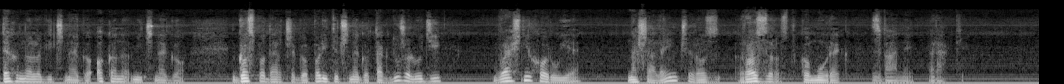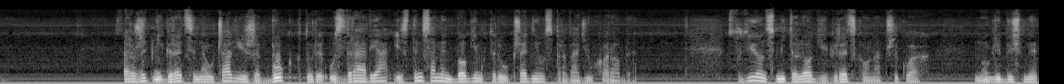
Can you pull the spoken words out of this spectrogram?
technologicznego, ekonomicznego, gospodarczego, politycznego, tak dużo ludzi właśnie choruje na szaleńczy roz, rozrost komórek zwany rakiem. Starożytni Grecy nauczali, że Bóg, który uzdrawia, jest tym samym Bogiem, który uprzednio sprowadził chorobę. Studiując mitologię grecką na przykład, moglibyśmy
